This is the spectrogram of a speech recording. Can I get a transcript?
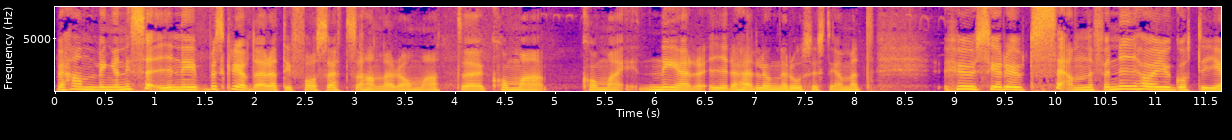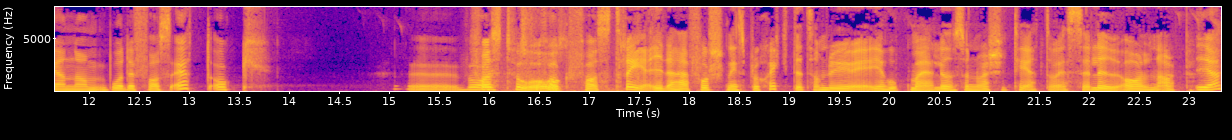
behandlingen i sig? Ni beskrev där att i fas 1 så handlar det om att eh, komma komma ner i det här lugn och ro-systemet. Hur ser det ut sen? För ni har ju gått igenom både fas 1 och eh, fas 2 och fas 3 i det här forskningsprojektet som du är ihop med Lunds universitet och SLU Alnarp. Ja.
